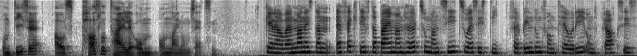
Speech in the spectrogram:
und diese als Puzzleteile um, online umsetzen. Genau, weil man ist dann effektiv dabei, man hört zu, man sieht zu, es ist die Verbindung von Theorie und Praxis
